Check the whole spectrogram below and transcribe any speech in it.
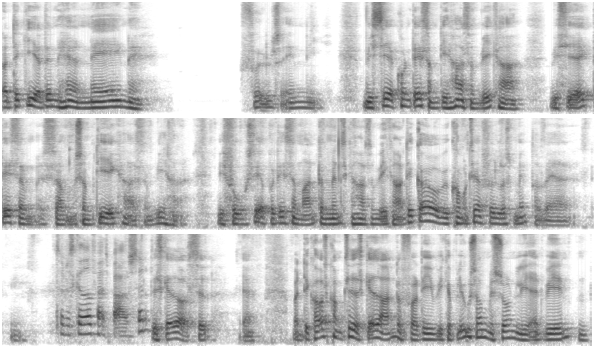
og det giver den her nagende følelse indeni. Vi ser kun det, som de har, som vi ikke har. Vi ser ikke det, som, som, som de ikke har, som vi har. Vi fokuserer på det, som andre mennesker har, som vi ikke har. Det gør jo, at vi kommer til at føle os mindre værd. Så det skader faktisk bare os selv? Det skader os selv, ja. Men det kan også komme til at skade andre, fordi vi kan blive så misundelige, at vi enten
